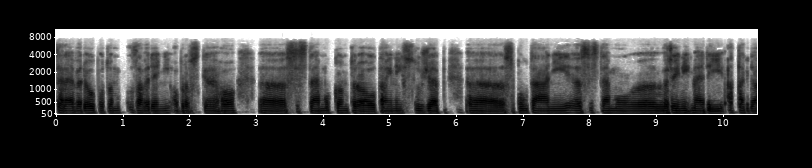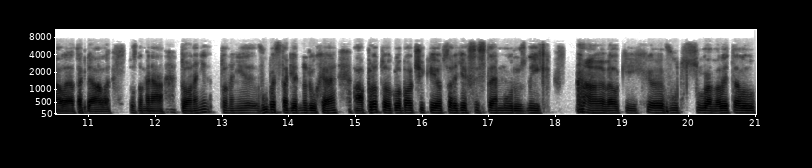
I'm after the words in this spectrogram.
které vedou potom k zavedení obrovského e, systému kontrol, tajných služeb, e, spoutání systému e, veřejných médií a tak dále a tak dále. To znamená, to není, to není vůbec tak jednoduché a proto globalčiky od tady těch systémů různých velkých eh, vůdců a velitelů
